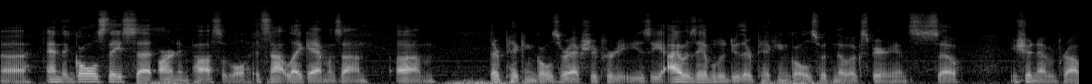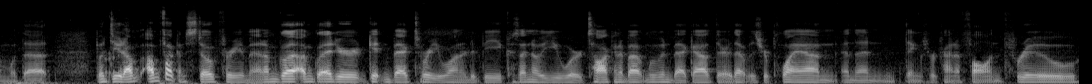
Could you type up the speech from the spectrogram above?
uh, and the goals they set aren't impossible. It's not like Amazon. Um, their picking goals are actually pretty easy. I was able to do their picking goals with no experience, so you shouldn't have a problem with that. But dude, I'm I'm fucking stoked for you, man. I'm glad I'm glad you're getting back to where you wanted to be because I know you were talking about moving back out there. That was your plan, and then things were kind of falling through.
